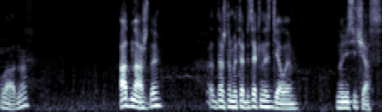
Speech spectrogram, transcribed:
Ладно. Однажды. Однажды мы это обязательно сделаем. Но не сейчас.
